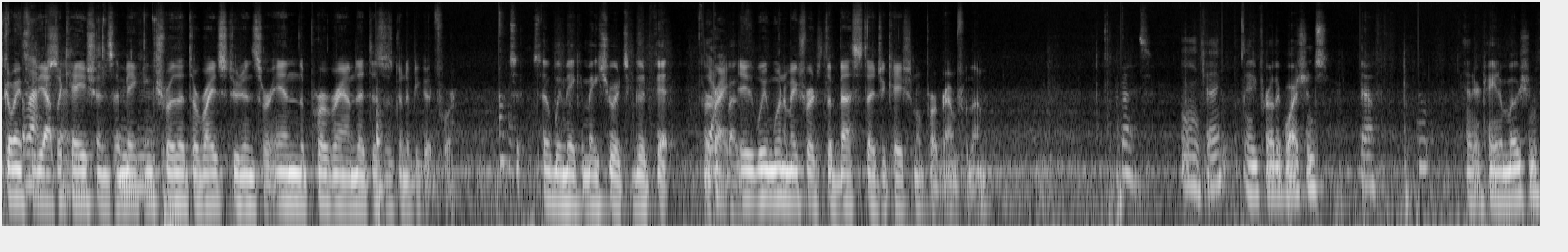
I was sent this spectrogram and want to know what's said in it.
going through the Selection. applications and making sure that the right students are in the program that this is going to be good for. So- So we make, make sure it's a good fit for Right, everybody. It- we want to make sure it's the best educational program for them. Nice. Okay, any further questions? Yeah. Entertain a motion?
